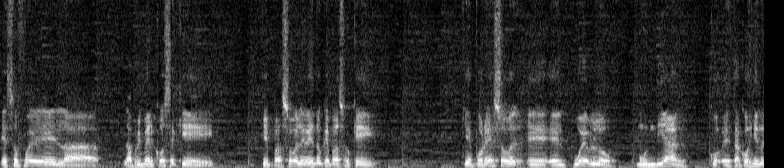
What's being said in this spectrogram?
eso fue la, la primera cosa que, que pasó, el evento que pasó, que, que por eso eh, el pueblo mundial está cogiendo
